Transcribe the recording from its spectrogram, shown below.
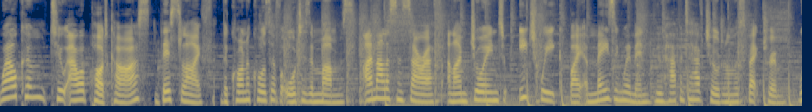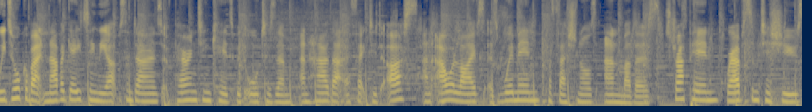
Welcome to our podcast, This Life, the Chronicles of Autism Mums. I'm Alison Saraf, and I'm joined each week by amazing women who happen to have children on the spectrum. We talk about navigating the ups and downs of parenting kids with autism and how that affected us and our lives as women, professionals, and mothers. Strap in, grab some tissues.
